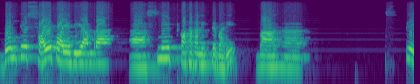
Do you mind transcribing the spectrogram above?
দন্তে শয়ে পয়ে দিয়ে আমরা স্নেপ কথাটা লিখতে পারি বা স্পে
